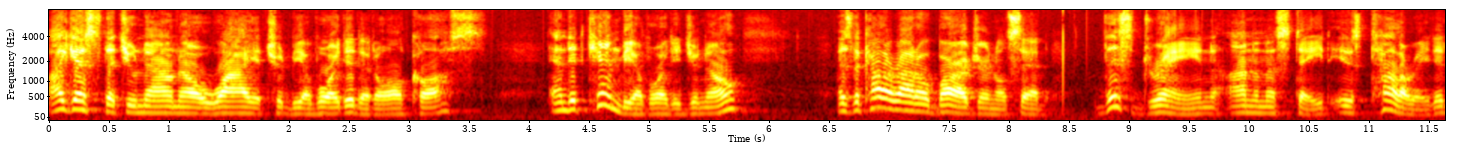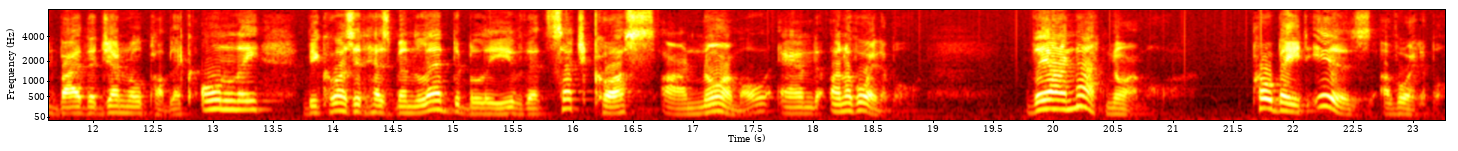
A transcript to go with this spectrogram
I guess that you now know why it should be avoided at all costs. And it can be avoided, you know. As the Colorado Bar Journal said, this drain on an estate is tolerated by the general public only because it has been led to believe that such costs are normal and unavoidable. They are not normal. Probate is avoidable.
